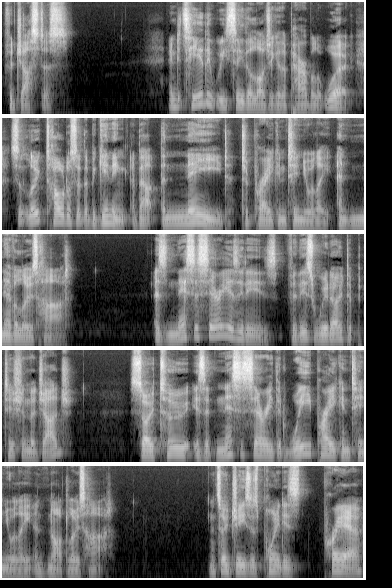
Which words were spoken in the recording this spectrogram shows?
for justice. And it's here that we see the logic of the parable at work. St. Luke told us at the beginning about the need to pray continually and never lose heart. As necessary as it is for this widow to petition the judge, so too is it necessary that we pray continually and not lose heart. And so Jesus' point is prayer,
